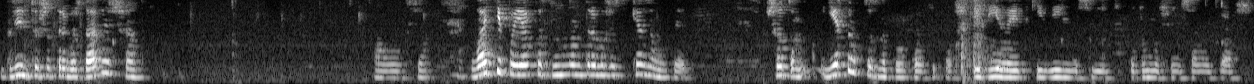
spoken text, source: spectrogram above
блін, то що треба ждати, що? А, о, все. Давай, типу, якось, ну нам треба щось таке замутити. Що там? Є там хтось на ПВП, типу, що такий бігає, такий вільний сидить, типу, думаю, що він самий кращий.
